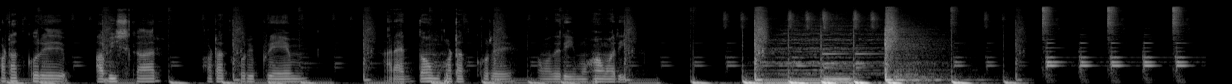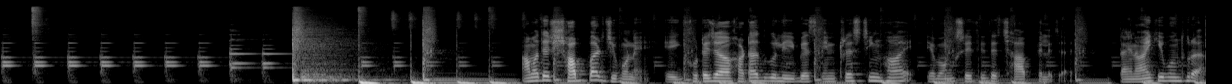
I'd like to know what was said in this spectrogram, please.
হঠাৎ করে আবিষ্কার, হঠাৎ করে প্রেম, আর একদম হঠাৎ করে আমাদের এই মহামারী। আমাদের সববার জীবনে এই ঘটে যাওয়া হঠাৎগুলি বেশ ইন্টারেস্টিং হয় এবং স্মৃতিতে ছাপ ফেলে যায়। তাই নয় কি বন্ধুরা?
